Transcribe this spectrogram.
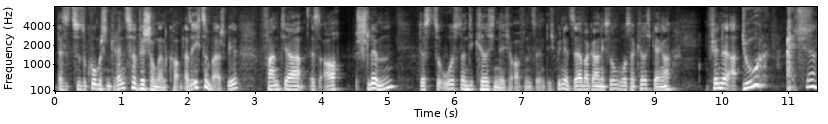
dass es zu so komischen Grenzverwischungen kommt. Also ich zum Beispiel fand ja es auch schlimm, dass zu Ostern die Kirchen nicht offen sind. Ich bin jetzt selber gar nicht so ein großer Kirchgänger. Finde du als, ja.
